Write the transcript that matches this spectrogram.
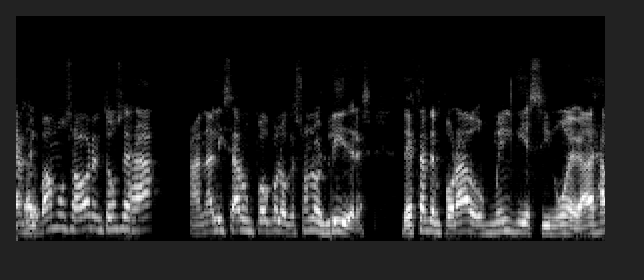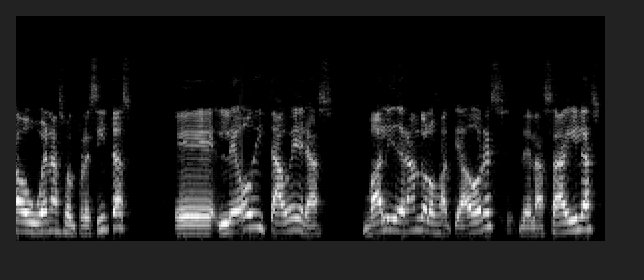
Ángel, vamos ahora entonces a analizar un poco lo que son los líderes de esta temporada 2019. Ha dejado buenas sorpresitas. Eh, Leody Taveras va liderando a los bateadores de las Águilas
